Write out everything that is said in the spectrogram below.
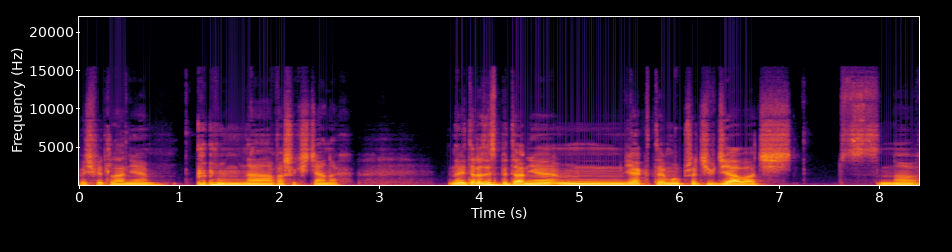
wyświetlanie na waszych ścianach. No i teraz jest pytanie, mm, jak temu przeciwdziałać? No,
